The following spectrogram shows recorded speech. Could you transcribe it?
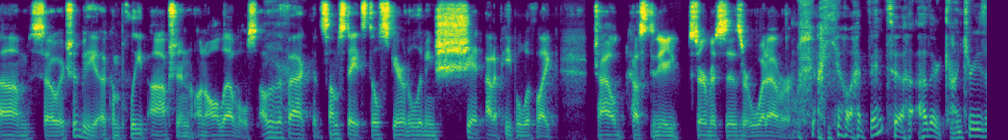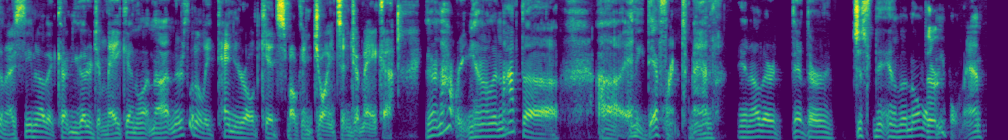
Um, so it should be a complete option on all levels, other than the fact that some states still scare the living shit out of people with like child custody services or whatever. Yo, I've been to other countries and I've seen other countries. You go to Jamaica and whatnot, and there's literally 10 year old kids smoking joints in Jamaica. They're not, you know, they're not uh, uh, any different, man. You know, they're, they're, they're just, you know, the normal They're- people, man.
